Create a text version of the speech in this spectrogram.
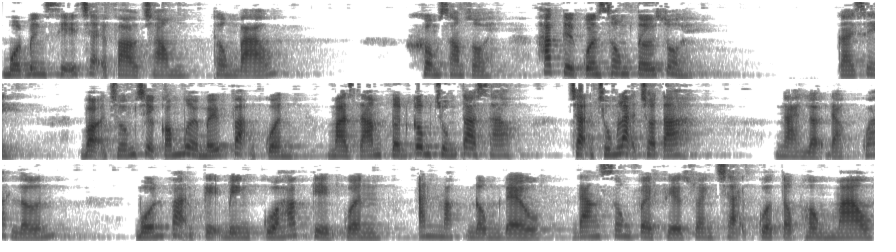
một binh sĩ chạy vào trong, thông báo. Không xong rồi, Hắc kỳ quân xông tới rồi. Cái gì? Bọn chúng chỉ có mười mấy vạn quân mà dám tấn công chúng ta sao? Chặn chúng lại cho ta. Ngài lợi đặc quát lớn. Bốn vạn kỵ binh của Hắc kỳ quân ăn mặc đồng đều đang xông về phía doanh trại của tộc Hồng Mao.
